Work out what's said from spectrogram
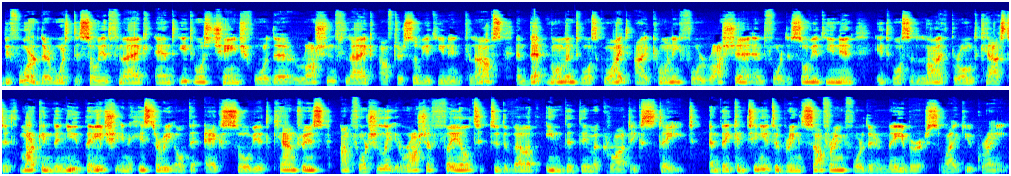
Before there was the Soviet flag and it was changed for the Russian flag after Soviet Union collapse and that moment was quite iconic for Russia and for the Soviet Union. It was live broadcasted marking the new page in the history of the ex-Soviet countries. Unfortunately Russia failed to develop in the democratic state and they continue to bring suffering for their neighbors like Ukraine.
